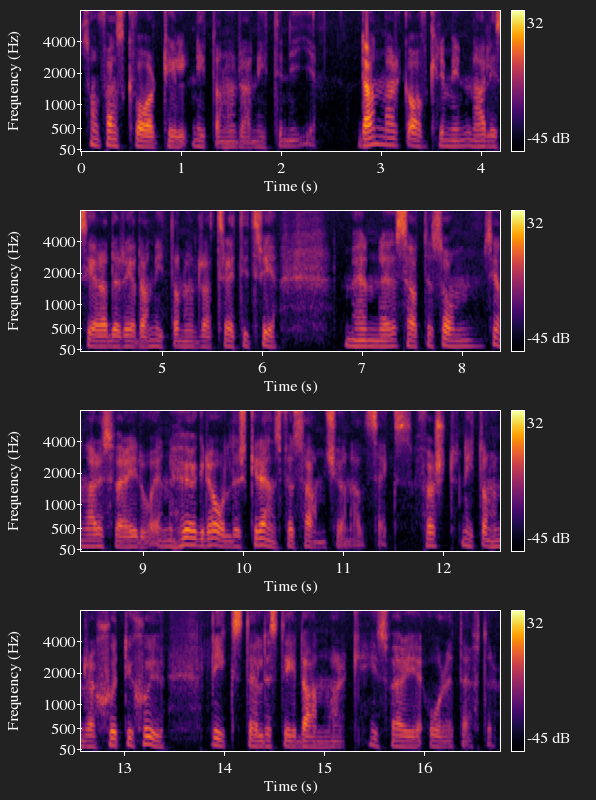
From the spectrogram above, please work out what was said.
som fanns kvar till 1999. Danmark avkriminaliserade redan 1933 men eh, satte som senare Sverige då en högre åldersgräns för samkönad sex. Först 1977 likställdes det i Danmark, i Sverige året efter.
